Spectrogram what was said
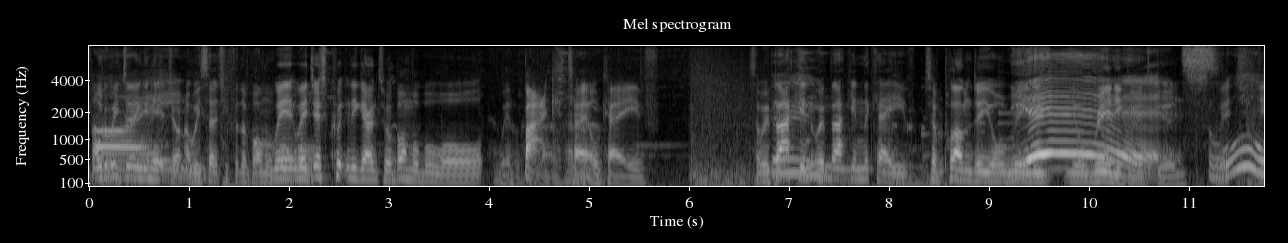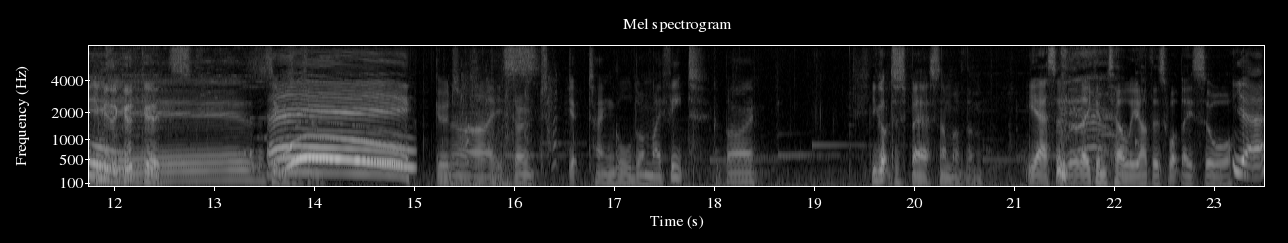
What are we doing in here, Jon? Are we searching for the bombable We're, we're just quickly going to a bombable wall. we're back, hello, Tail hello. Cave, So we're back in. We're back in the cave. to plunder your really, your really good goods. Which Ooh. Give me the good goods. is. Hey! Good. Nice. Don't get tangled on my feet. Goodbye. You got to spare some of them. Yeah, so that they can tell the others what they saw. Yeah.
